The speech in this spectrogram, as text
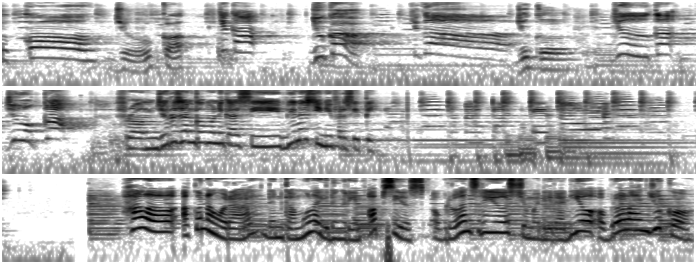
Juko. Juko. Juko. Juko. Juko. Juko. Juko. Juko. From jurusan komunikasi Binus University. Halo, aku Naura dan kamu lagi dengerin Opsius, obrolan serius cuma di radio obrolan Juko.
